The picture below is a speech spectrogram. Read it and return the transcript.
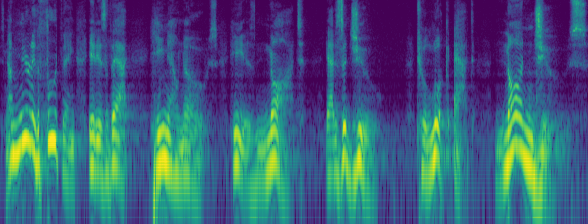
It's not merely the food thing, it is that he now knows he is not, as a Jew, to look at non Jews,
